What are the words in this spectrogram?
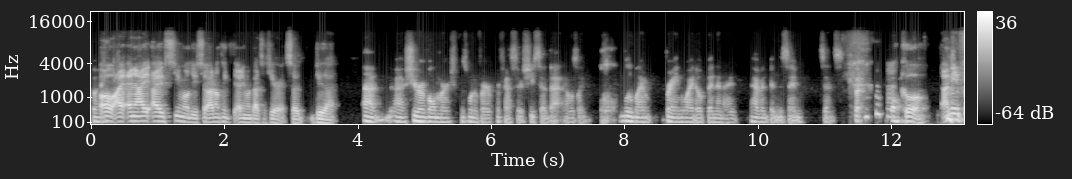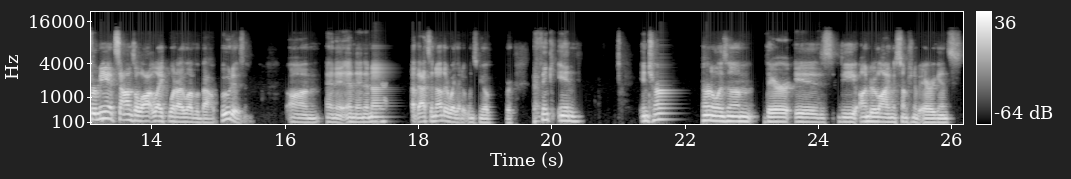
go ahead. Oh, I, and I, I steamrolled you, so I don't think anyone got to hear it. So do that. Uh, uh, Shira Vollmer was one of our professors. She said that, and I was like, blew my brain wide open, and I haven't been the same since. But cool. I mean, for me, it sounds a lot like what I love about Buddhism. Um, and and then another, that's another way that it wins me over. I think in paternalism there is the underlying assumption of arrogance,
